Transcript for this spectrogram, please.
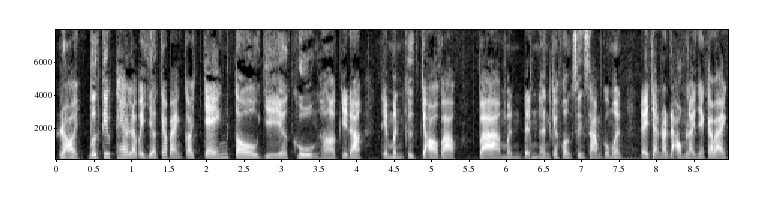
Rồi, bước tiếp theo là bây giờ các bạn có chén tô, dĩa, khuôn, hộp gì đó, thì mình cứ cho vào và mình định hình cái phần xương xăm của mình để cho nó đông lại nha các bạn.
